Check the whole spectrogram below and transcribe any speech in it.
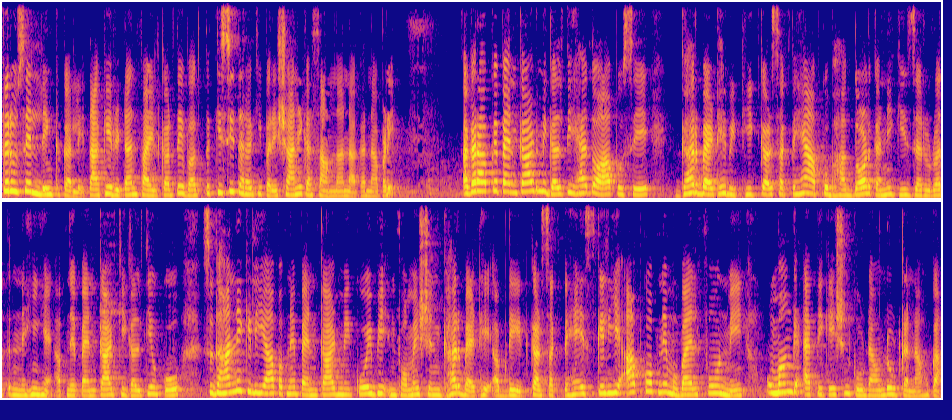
फिर उसे लिंक कर लें, ताकि रिटर्न फ़ाइल करते वक्त किसी तरह की परेशानी का सामना ना करना पड़े। अगर आपके पैन कार्ड में गलती है तो आप उसे घर बैठे भी ठीक कर सकते हैं। आपको भाग दौड़ करने की ज़रूरत नहीं है। अपने पैन कार्ड की गलतियों को सुधारने के लिए आप अपने पैन कार्ड में कोई भी इन्फॉर्मेशन घर बैठे अपडेट कर सकते हैं। इसके लिए आपको अपने मोबाइल फ़ोन में उमंग एप्लीकेशन को डाउनलोड करना होगा।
